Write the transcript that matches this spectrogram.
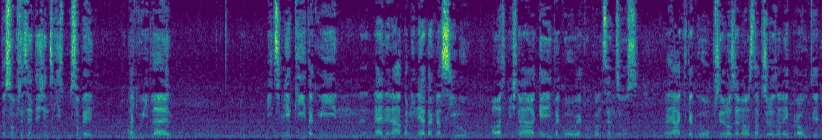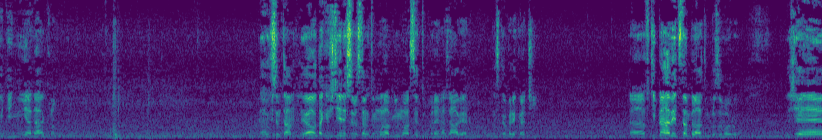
to jsou přesně ty ženský způsoby, takovýhle víc měkký, takový ne nenápadný, ne tak na sílu, ale spíš na nějaký takovou jako konsenzus, na nějaký takovou přirozenost a přirozený prout jako dění a tak, no. Já už jsem tam. Jo, tak ještě než se dostanu k tomu hlavnímu, asi to bude na závěr. Dneska bude kratší. Uh, vtipná věc tam byla v tom rozhovoru, že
